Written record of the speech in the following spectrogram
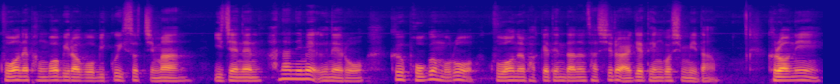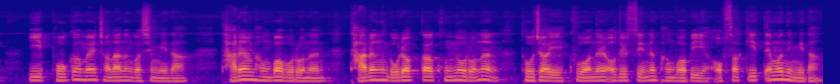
구원의 방법이라고 믿고 있었지만 이제는 하나님의 은혜로 그 복음으로 구원을 받게 된다는 사실을 알게 된 것입니다. 그러니 이 복음을 전하는 것입니다. 다른 방법으로는 다른 노력과 공로로는 도저히 구원을 얻을 수 있는 방법이 없었기 때문입니다.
